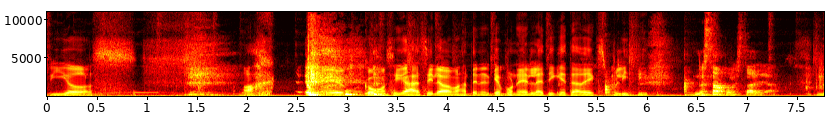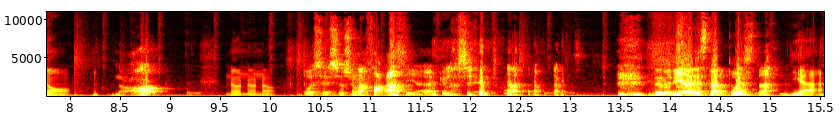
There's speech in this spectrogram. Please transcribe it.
Dios! Ah, como sigas así le vamos a tener que poner la etiqueta de explicit. No está puesta ya. No, ¿No? no, no, no. Pues eso es una falacia, ¿eh? Que lo sepas. Debería de estar puesta. Ya.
